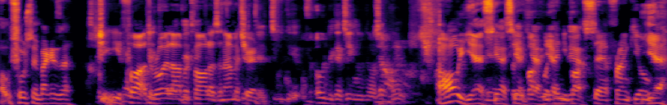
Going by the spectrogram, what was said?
Oh, first time back as a. Gee, you fought at the Royal Albert Hall as an amateur. Only against England was happening. Oh yes, Yeah, yes, so yes, you yeah, but yeah, then you yeah. boxed uh, Frank Young Yeah.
